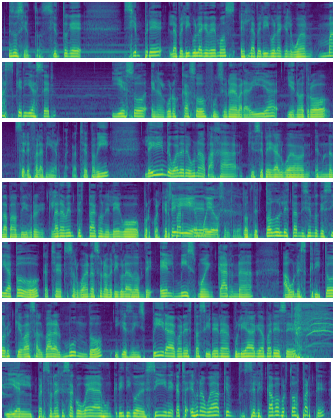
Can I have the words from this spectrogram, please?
Eso siento. Siento que siempre la película que vemos es la película que el weón más quería hacer. Y eso en algunos casos funciona de maravilla y en otros se le fue a la mierda. ¿cachai? Para mí, Lady in the Water es una paja que se pega al weón en una etapa donde yo creo que claramente está con el ego por cualquier Sí, parte es muy egocéntrico. donde todos le están diciendo que sí a todo, ¿cachai? Entonces el weón hace una película donde él mismo encarna a un escritor que va a salvar al mundo y que se inspira con esta sirena culiada que aparece. y el personaje saco wea es un crítico de cine, ¿cachai? Es una wea que se le escapa por todas partes,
